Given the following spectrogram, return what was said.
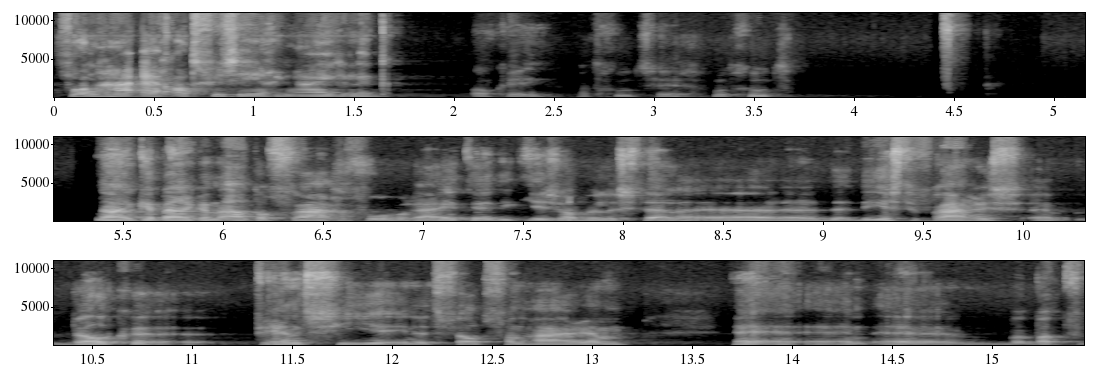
van HR-advisering eigenlijk. Oké, okay, wat goed zeg, wat goed. Nou, ik heb eigenlijk een aantal vragen voorbereid hè, die ik je zou willen stellen. Uh, de, de, eerste vraag is, uh, welke trends zie je in het veld van HRM? Hè, en wat,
